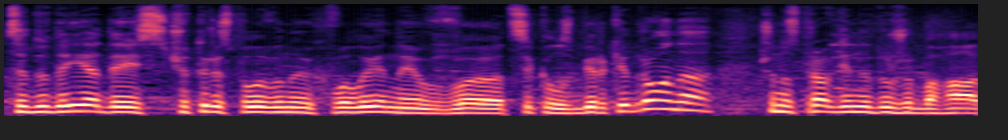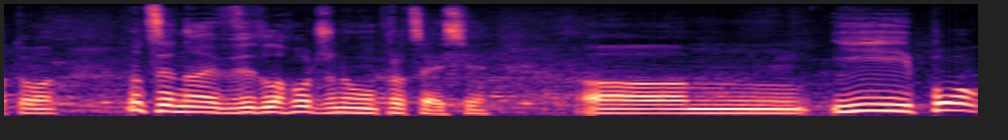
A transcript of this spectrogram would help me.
Це додає десь 4,5 хвилини в цикл збірки дрона, що насправді не дуже багато. Ну це на відлагодженому процесі. Ем, і по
